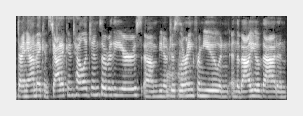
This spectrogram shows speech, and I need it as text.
dynamic and static intelligence over the years. Um, you know, mm-hmm. just learning from you and, and the value of that. And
